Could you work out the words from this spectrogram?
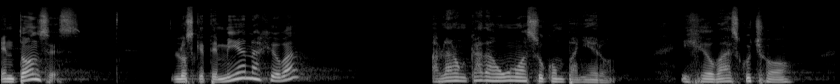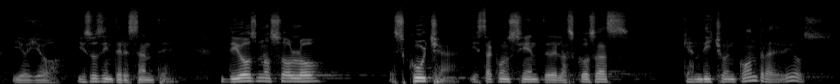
entonces, los que temían a Jehová hablaron cada uno a su compañero. Y Jehová escuchó y oyó. Y eso es interesante. Dios no solo escucha y está consciente de las cosas que han dicho en contra de Dios,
